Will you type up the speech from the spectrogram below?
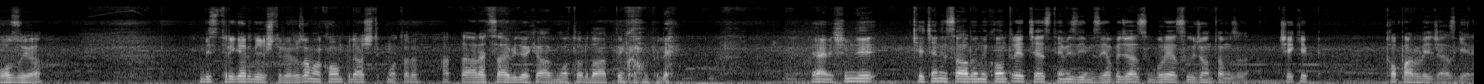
bozuyor. Biz trigger değiştiriyoruz ama komple açtık motoru. Hatta araç sahibi diyor ki abi motoru dağıttın komple. Yani şimdi keçenin sağlığını kontrol edeceğiz. Temizliğimizi yapacağız. Buraya sıvı contamızı çekip toparlayacağız geri.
